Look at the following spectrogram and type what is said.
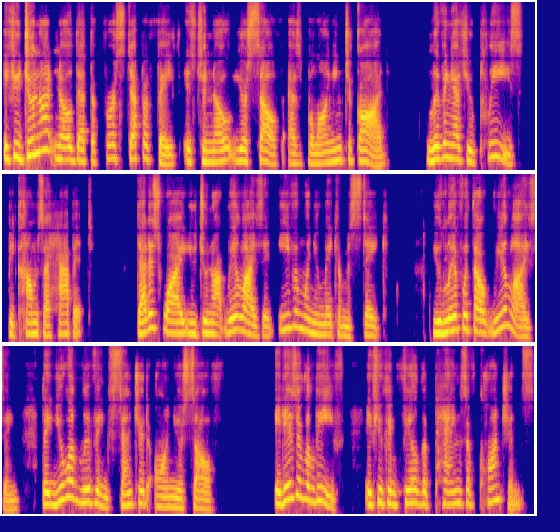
If you do not know that the first step of faith is to know yourself as belonging to God, living as you please becomes a habit. That is why you do not realize it even when you make a mistake. You live without realizing that you are living centered on yourself. It is a relief if you can feel the pangs of conscience,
